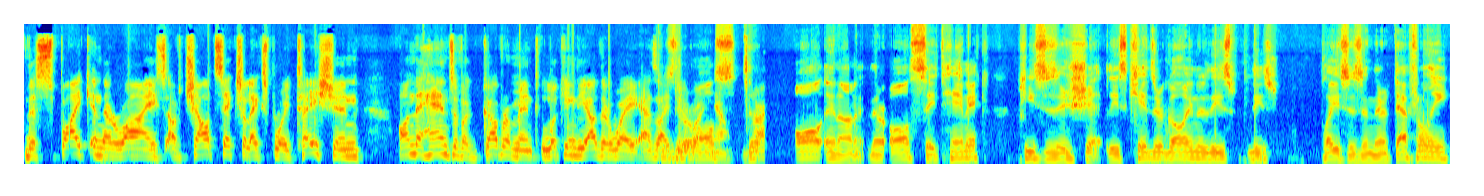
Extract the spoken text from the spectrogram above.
the spike in the rise of child sexual exploitation on the hands of a government looking the other way as I do right all, now. They're all in on it. They're all satanic pieces of shit. These kids are going to these these places, and they're definitely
